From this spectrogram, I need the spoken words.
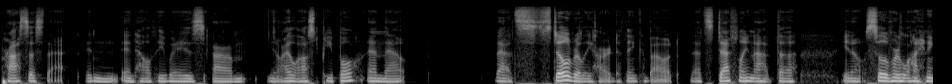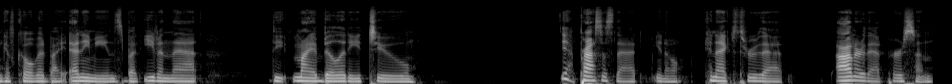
process that in in healthy ways. Um, you know, I lost people, and that that's still really hard to think about. That's definitely not the you know silver lining of COVID by any means, but even that, the my ability to yeah process that, you know, connect through that, honor that person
